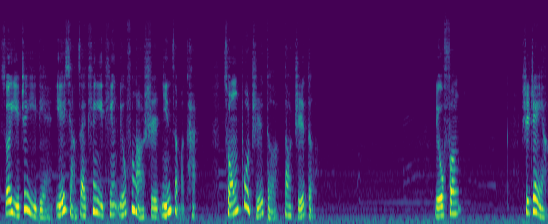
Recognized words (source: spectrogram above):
所以这一点也想再听一听刘峰老师您怎么看？从不值得到值得。刘峰是这样，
